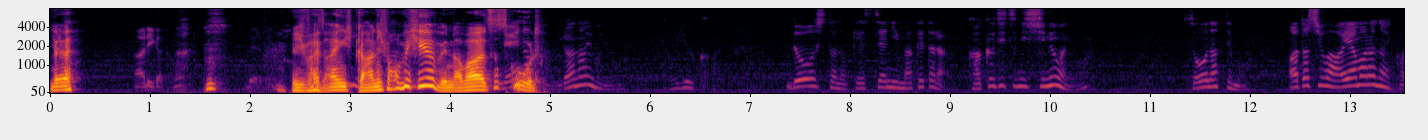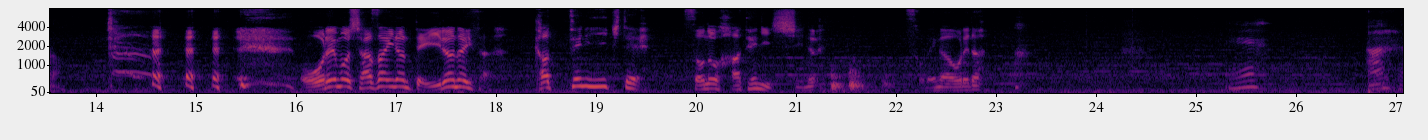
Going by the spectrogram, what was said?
Ne? Ich weiß eigentlich gar nicht, warum ich hier bin, aber es ist gut. 同志との 決戦に負けたら確実に死ぬわよそうなっても 私は謝らないから俺も謝罪なんていらないさ勝手に生きてその果てに死ぬそれが俺だええ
